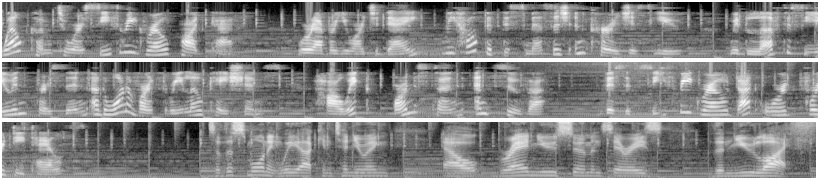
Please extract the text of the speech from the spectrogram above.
Welcome to our C3 Grow podcast. Wherever you are today, we hope that this message encourages you. We'd love to see you in person at one of our three locations Howick, Ormiston, and Suva. Visit c3grow.org for details. So, this morning we are continuing our brand new sermon series, The New Life.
